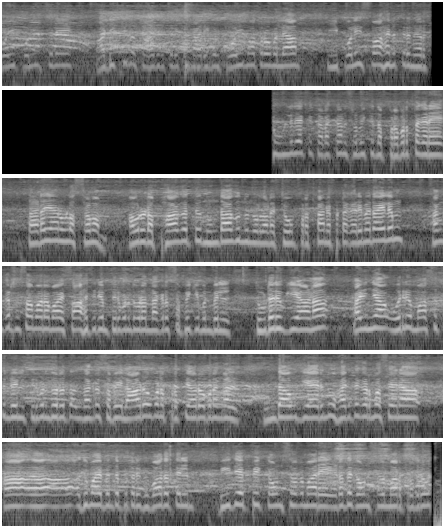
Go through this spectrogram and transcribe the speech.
പോയി. പോലീസിനെ അടിക്കുന്ന സാഹചര്യത്തിലേക്ക് കാര്യങ്ങൾ പോയി മാത്രവുമല്ല ഈ പോലീസ് വാഹനത്തിന് നേർ ഉള്ളിലേക്ക് കടക്കാൻ ശ്രമിക്കുന്ന പ്രവർത്തകരെ തടയാനുള്ള ശ്രമം അവരുടെ ഭാഗത്ത് നിന്നുണ്ടാകുന്നു എന്നുള്ളതാണ് ഏറ്റവും പ്രധാനപ്പെട്ട കാര്യം. ഏതായാലും സംഘർഷ സമാനമായ സാഹചര്യം തിരുവനന്തപുരം നഗരസഭയ്ക്ക് മുൻപിൽ തുടരുകയാണ്. കഴിഞ്ഞ ഒരു മാസത്തിനിടയിൽ തിരുവനന്തപുരം നഗരസഭയിൽ ആരോപണ പ്രത്യാരോപണങ്ങൾ ഉണ്ടാവുകയായിരുന്നു. ഹരിതകർമ്മസേന അതുമായി ബന്ധപ്പെട്ട ഒരു വിവാദത്തിൽ ബി ജെ പി കൗൺസിലർമാരെ ഇടത് കൗൺസിലർമാർ പ്രതിരോധ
